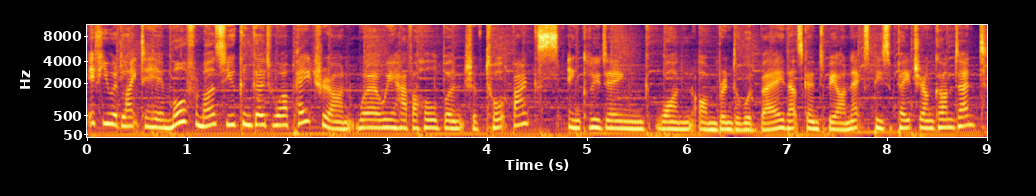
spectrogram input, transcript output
If you would like to hear more from us, you can go to our Patreon, where we have a whole bunch of talkbacks, including one on Brindlewood Bay. That's going to be our next piece of Patreon content.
